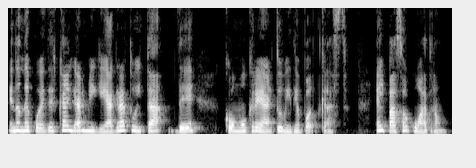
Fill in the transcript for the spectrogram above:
en donde puedes descargar mi guía gratuita de cómo crear tu video podcast. El paso 4.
